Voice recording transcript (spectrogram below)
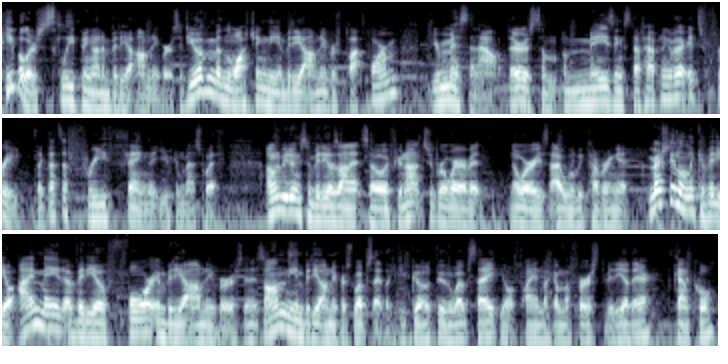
people are sleeping on NVIDIA Omniverse. If you haven't been watching the NVIDIA Omniverse platform, you're missing out. There is some amazing stuff happening over there. It's free. Like that's a free thing that you can mess with. I'm gonna be doing some videos on it, so if you're not super aware of it, no worries, I will be covering it. I'm actually gonna link a video. I made a video for NVIDIA Omniverse, and it's on the NVIDIA Omniverse website. Like if you go through the website, you'll find like I'm the first video there. It's kind of cool.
